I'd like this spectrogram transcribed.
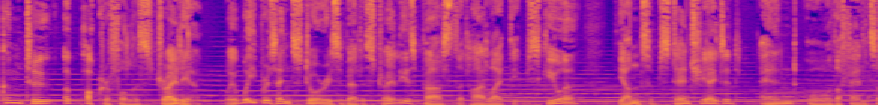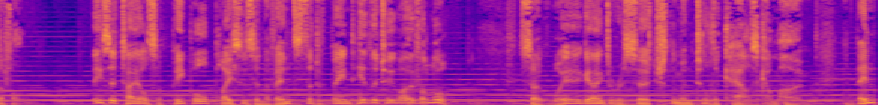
Welcome to Apocryphal Australia, where we present stories about Australia's past that highlight the obscure, the unsubstantiated, and or the fanciful. These are tales of people, places and events that have been hitherto overlooked. So we're going to research them until the cows come home, and then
